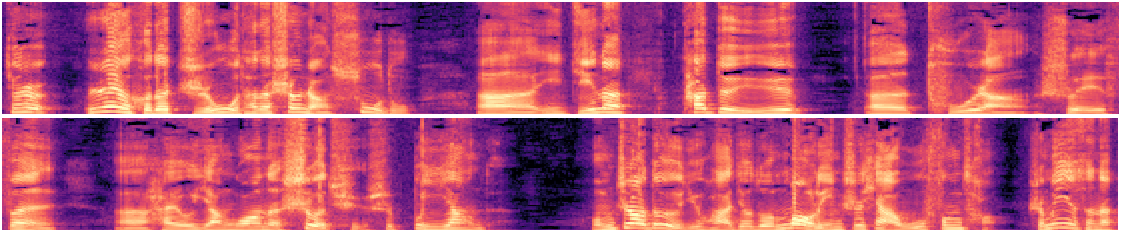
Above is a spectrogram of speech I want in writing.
就是任何的植物它的生长速度啊，以及呢它对于呃土壤、水分啊还有阳光的摄取是不一样的。我们知道都有句话叫做“茂林之下无风草”，什么意思呢？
